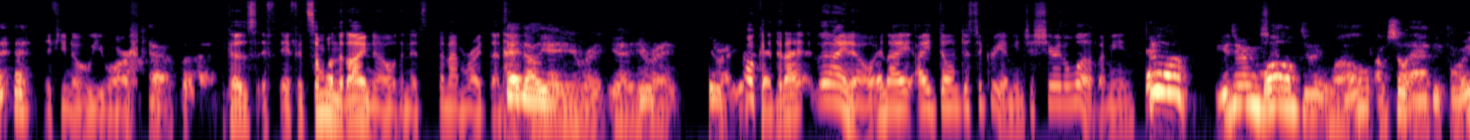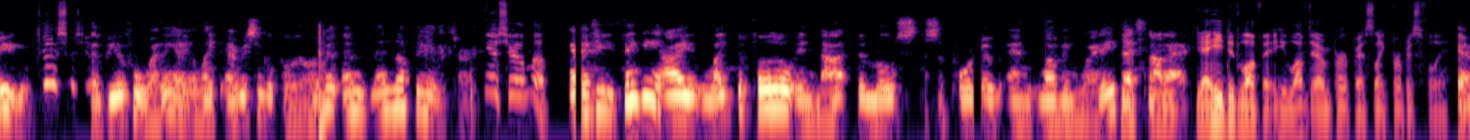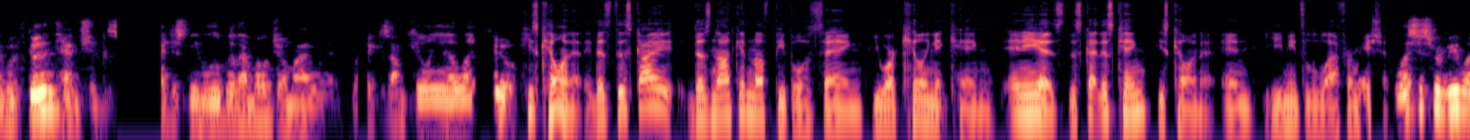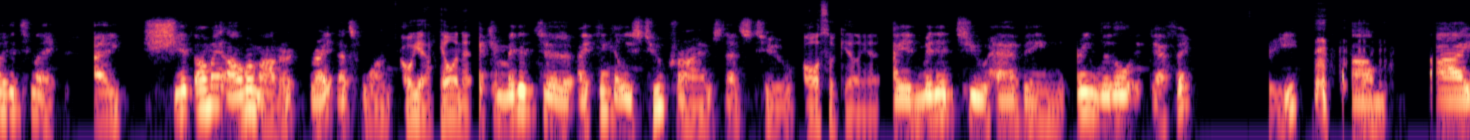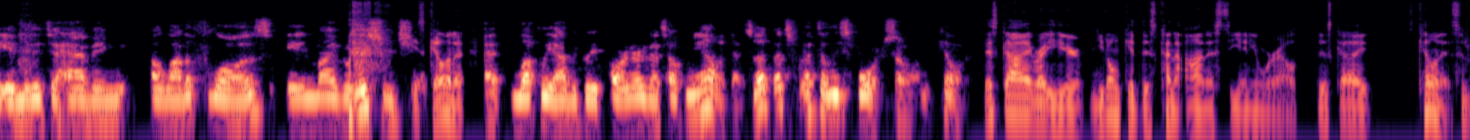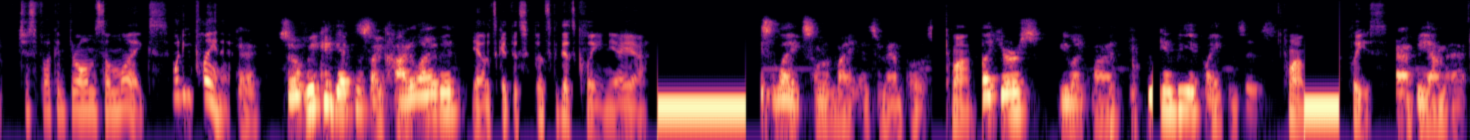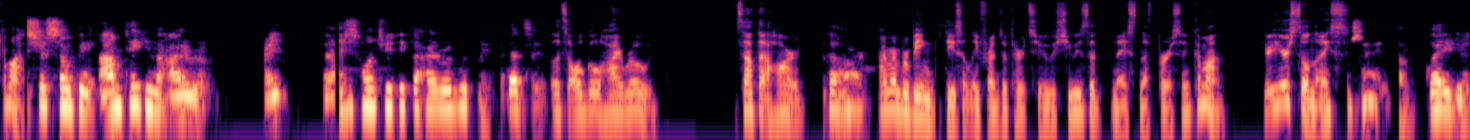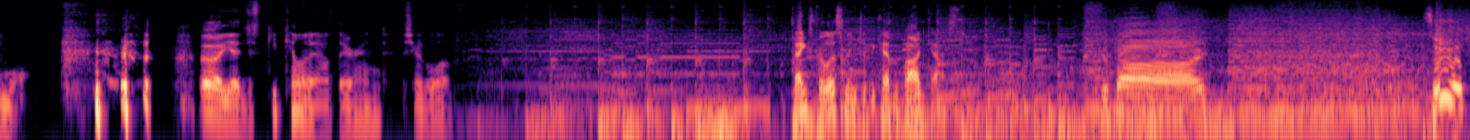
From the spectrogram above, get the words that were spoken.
if you know who you are. Yeah, but uh, because if, if it's someone that I know, then it's then I'm right then. Yeah, no, yeah, you're right. Yeah, you're right. You're right. You're okay, then I then I know, and I I don't disagree. I mean, just share the love. I mean, yeah, you're doing well. I'm doing well. I'm so happy for you. Yeah, sure, sure. A beautiful wedding. I liked every single photo of it, and and nothing in return. Yeah, share the love. And if you're thinking I like the photo in not the most supportive and loving way, that's not accurate. Yeah, he did love it. He loved it on purpose, like purposefully. Yeah, with good intentions. I just need a little bit of that mojo my way? Because I'm killing it at like too. He's killing it. This this guy does not get enough people saying you are killing it, King, and he is. This guy, this King, he's killing it, and he needs a little affirmation. Let's just review what I did tonight. I shit on my alma mater, right? That's one. Oh yeah, killing it. I committed to I think at least two crimes. That's two. Also killing it. I admitted to having very little ethic. Three. um, I admitted to having a lot of flaws in my relationship. He's killing it. Luckily, I have a great partner that's helping me out with that. So that, that's that's at least four. So I'm killing it. This guy right here, you don't get this kind of honesty anywhere else. This guy killing it. So just fucking throw him some likes. What are you playing at? Okay. So if we could get this like highlighted. Yeah, let's get this. Let's get this clean. Yeah, yeah. Please like some of my Instagram posts. Come on. Like yours, you like mine. We can be acquaintances. Come on, please. Happy, I'm happy. Come on. It's just something I'm taking the high road, right? And I just want you to take the high road with me. That's it. Let's all go high road. It's not that hard. Not that hard. I remember being decently friends with her too. She was a nice enough person. Come on. You're you're still nice. I'm saying. I'm glad you're doing well. oh yeah, just keep killing it out there and share the love. Thanks for listening to the Kevin Podcast. Goodbye. See you.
